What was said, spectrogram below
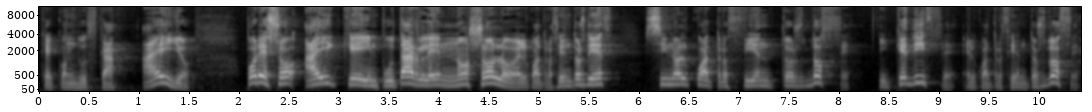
que conduzca a ello. Por eso hay que imputarle no solo el 410, sino el 412. ¿Y qué dice el 412?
